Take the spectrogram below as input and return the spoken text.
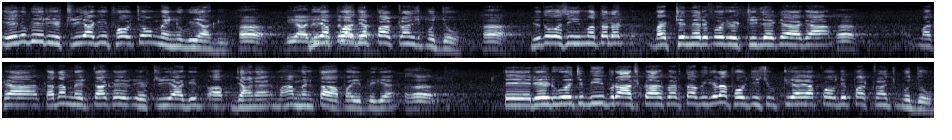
ਇਹਨੂੰ ਵੀ ਰਜਿਸਟਰੀ ਆ ਗਈ ਫੌਜ ਚੋਂ ਮੈਨੂੰ ਵੀ ਆ ਗਈ। ਹਾਂ ਵੀ ਆ ਵੀ ਜਾਓ ਆਪਾਂ 'ਚ ਪੁੱਜੋ। ਹਾਂ। ਜਦੋਂ ਅਸੀਂ ਮਤਲਬ ਬੈਠੇ ਮੇਰੇ ਕੋਲ ਰਜਿਸਟਰੀ ਲੈ ਕੇ ਆ ਗਿਆ ਹਾਂ। ਮੈਂ ਕਿਹਾ ਕਹਿੰਦਾ ਮੇਰੇ ਤੱਕ ਰਜਿਸਟਰੀ ਆ ਗਈ ਆਪ ਜਾਣਾ ਹੈ। ਮੈਂ ਕਿਹਾ ਮੈਨੂੰ ਤਾਂ ਆਪ ਆਈ ਪਈ ਹੈ। ਹਾਂ। ਤੇ ਰੇਡੀਓ 'ਚ ਵੀ ਬਰਾਸ਼ਕਾਰ ਕਰਤਾ ਵੀ ਜਿਹੜਾ ਫੌਜੀ ਛੁੱਟੀ ਆਇਆ ਆਪਾਂ ਉਹਦੇ ਪਾਟਲਾਂ 'ਚ ਪੁੱਜੋ।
